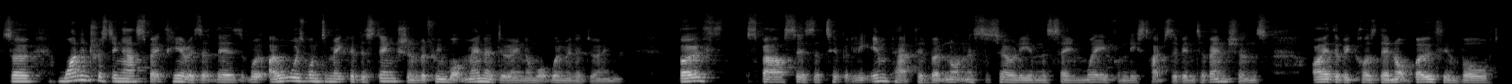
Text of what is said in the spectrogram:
So one interesting aspect here is that there's, I always want to make a distinction between what men are doing and what women are doing. Both spouses are typically impacted, but not necessarily in the same way from these types of interventions either because they're not both involved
